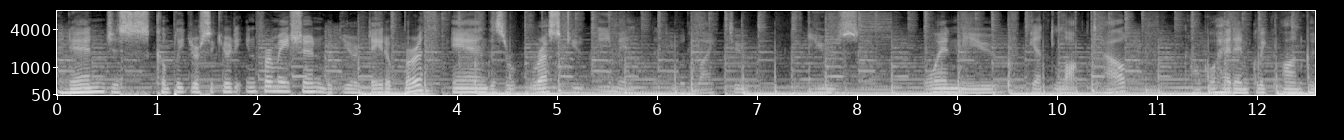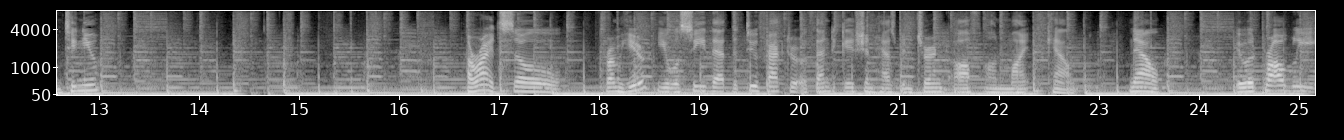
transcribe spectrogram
and then just complete your security information with your date of birth and this rescue email that you would like to use when you get locked out. I'll go ahead and click on continue. Alright, so from here you will see that the two-factor authentication has been turned off on my account. Now, it would probably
